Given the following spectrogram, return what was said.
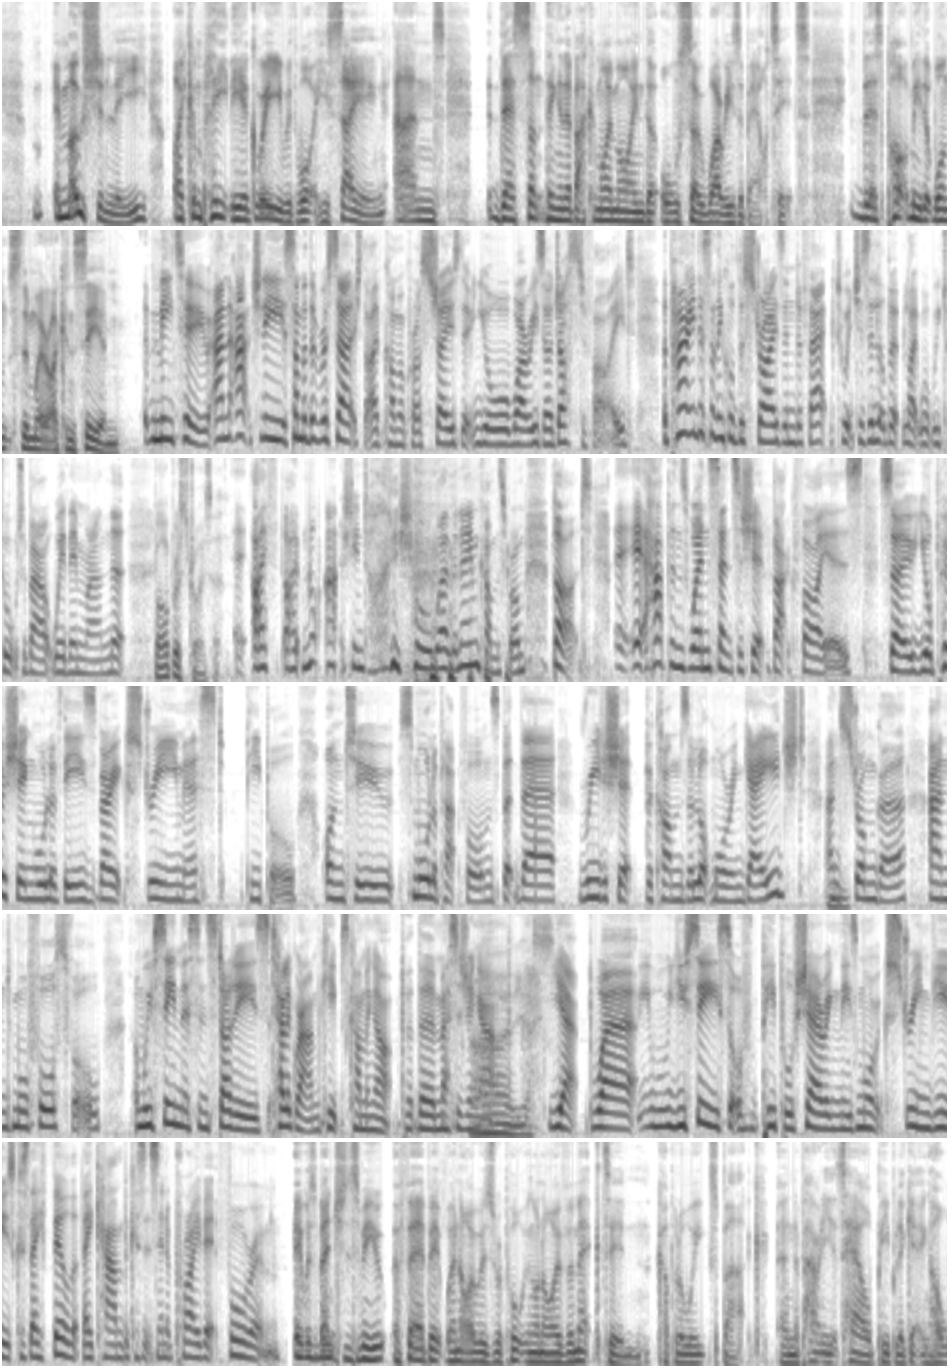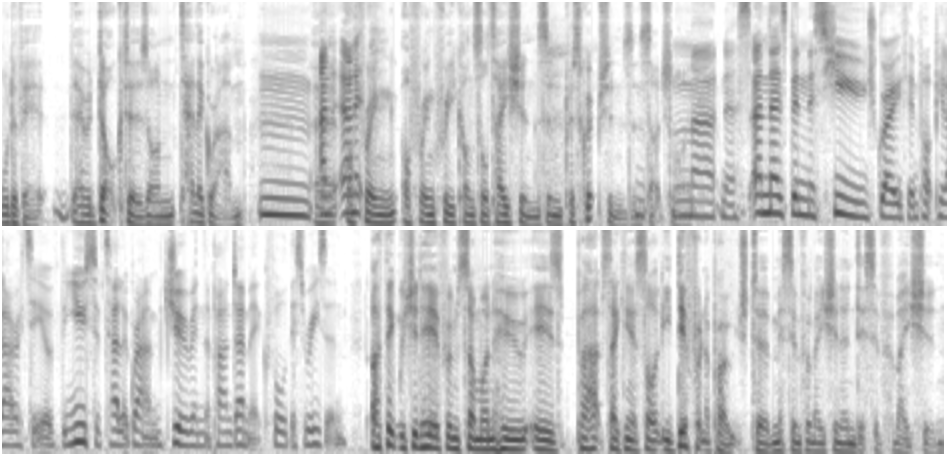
emotionally, I completely agree with what he's saying. And there's something in the back of my mind that also worries about it. There's part of me that wants them where I can see them me too. And actually, some of the research that I've come across shows that your worries are justified. Apparently, there's something called the Streisand effect, which is a little bit like what we talked about with Imran. That Barbra Streisand. I, I'm not actually entirely sure where the name comes from, but it happens when censorship backfires. So you're pushing all of these very extremist people onto smaller platforms, but their readership becomes a lot more engaged and mm. stronger and more forceful. And we've seen this in studies. Telegram keeps coming up, the messaging app. Uh, yes. Yeah, where you see sort of people sharing these more extreme views because they feel that they can because it's in a private forum. It was mentioned to me a fair bit when I was reporting on ivermectin a couple of weeks back, and apparently it's how people are getting hold of it. There are doctors on Telegram mm, uh, and, and offering it, offering free consultations and prescriptions and such like. Madness. And there's been this huge growth in popularity of the use of Telegram during the pandemic for this reason. I think we should hear from someone who is perhaps taking a slightly different approach to misinformation and disinformation,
